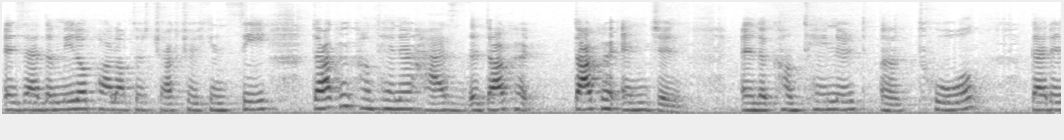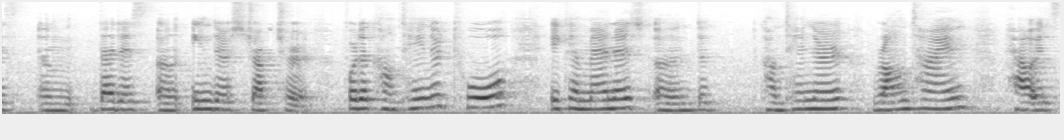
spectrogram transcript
is at the middle part of the structure. You can see Docker container has the Docker, Docker engine and the container uh, tool that is, um, that is uh, in their structure. For the container tool, it can manage uh, the container runtime, how it's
